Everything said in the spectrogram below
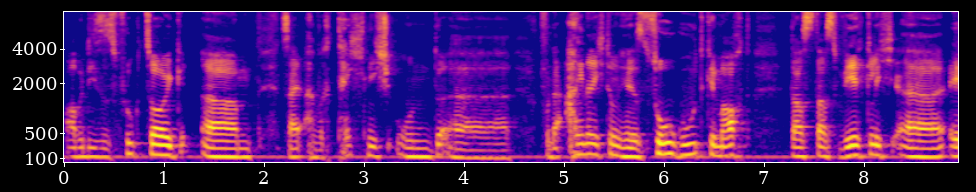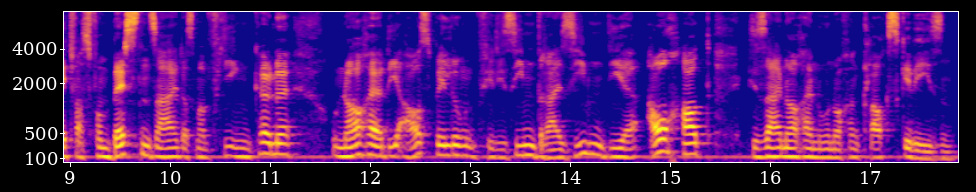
aber dieses Flugzeug ähm, sei einfach technisch und äh, von der Einrichtung her so gut gemacht, dass das wirklich äh, etwas vom Besten sei, dass man fliegen könne. Und nachher die Ausbildung für die 737, die er auch hat, die sei nachher nur noch ein Klacks gewesen.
